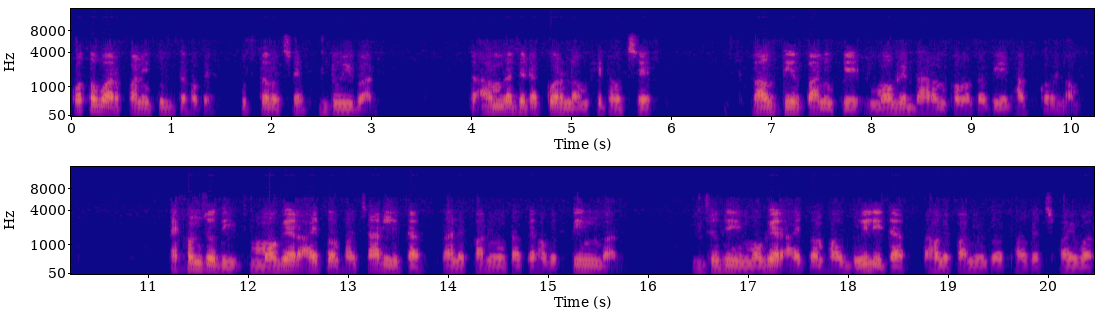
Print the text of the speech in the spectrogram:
কতবার পানি তুলতে হবে? উত্তর হচ্ছে দুইবার। তো আমরা যেটা করলাম, সেটা হচ্ছে বালতির পানিকে মগের ধারণ ক্ষমতা দিয়ে ভাগ করলাম। এখন যদি মগের আয়তন হয় চার লিটার, তাহলে পানি উঠাতে হবে তিনবার। যদি মগের আয়তন হয় দুই লিটার, তাহলে পানি উঠাতে হবে ছয় বার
